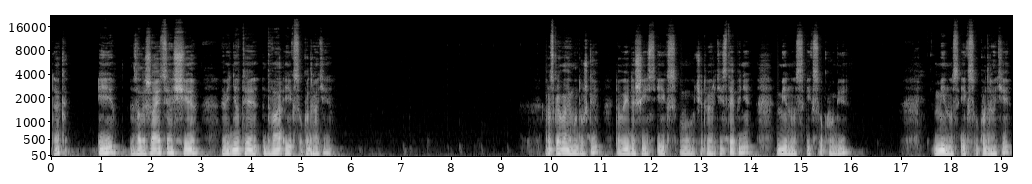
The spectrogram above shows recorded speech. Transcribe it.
Так, і залишається ще відняти 2х у квадраті. Розкриваємо дужки, то вийде 6х у четвертій степені, мінус х у кубі, мінус х у квадраті.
